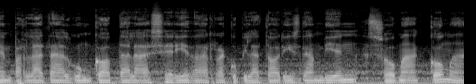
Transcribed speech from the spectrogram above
hem parlat algun cop de la sèrie de recopilatoris d'ambient Soma Coma,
